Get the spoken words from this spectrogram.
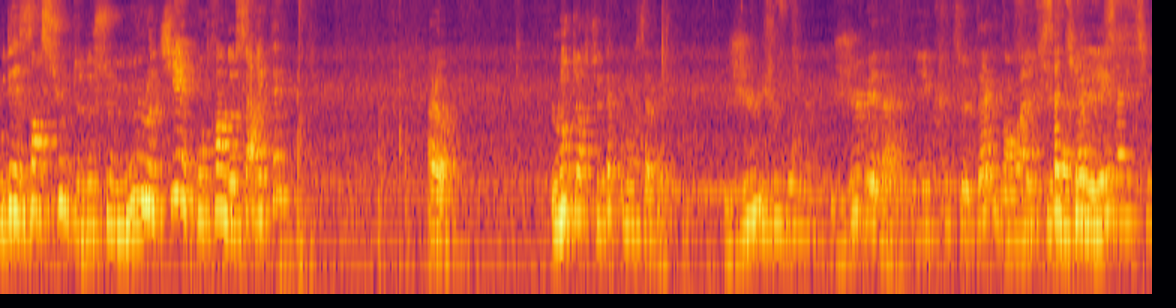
ou des insultes de ce muletier contraint de s'arrêter? Alors, l'auteur de ce texte, comment s'appelle? Ju- Juvénal. Il écrit ce texte dans un livre qui s'appelle Les Satire.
